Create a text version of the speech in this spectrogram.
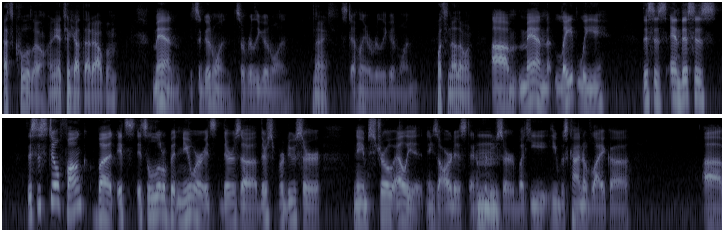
that's cool though i need to check Yeah. out that album Man, it's a good one. It's a really good one. nice It's definitely a really good one. what's another one um man lately this is and this is this is still funk but it's it's a little bit newer it's there's a there's a producer named Stro Elliott he's an artist and a Mm. producer but he he was kind of like uh uh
